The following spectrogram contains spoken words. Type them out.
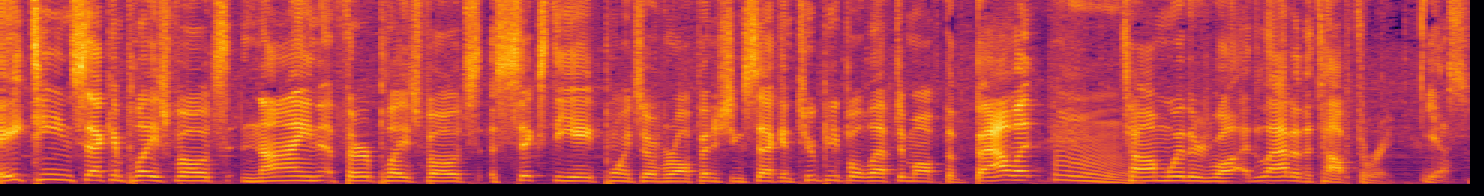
18 second place votes, nine third place votes, 68 points overall, finishing second. Two people left him off the ballot. Tom Withers, well, out of the top three. Yes.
